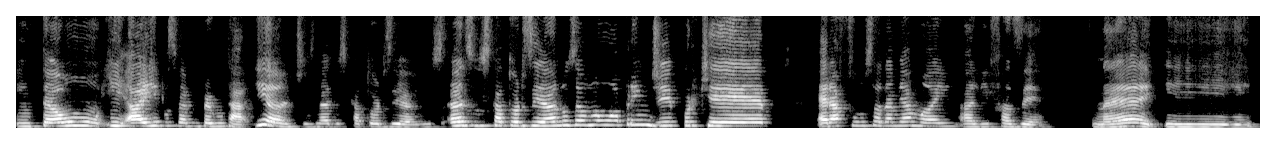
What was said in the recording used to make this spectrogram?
Então, e aí você vai me perguntar, e antes, né, dos 14 anos? Antes dos 14 anos eu não aprendi, porque era a função da minha mãe ali fazer, né? E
